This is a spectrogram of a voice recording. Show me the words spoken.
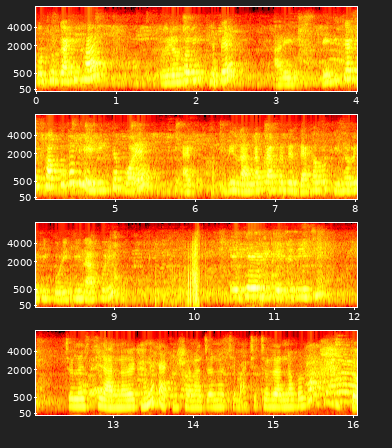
কচুর গাঠি হয় ওই রকমই খেতে। আর এই এই দিকটা একটু শক্ত থাকে, এই দিকটা পরে একদিন রান্না করে আপনাদের দেখাবো কীভাবে কি করি, কি না করি। এইটাই আমি কেটে নিয়েছি চলে এসেছি রান্নার এখানে। এখন শোনার জন্য হচ্ছে মাছের ঝোল রান্না করব। তো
